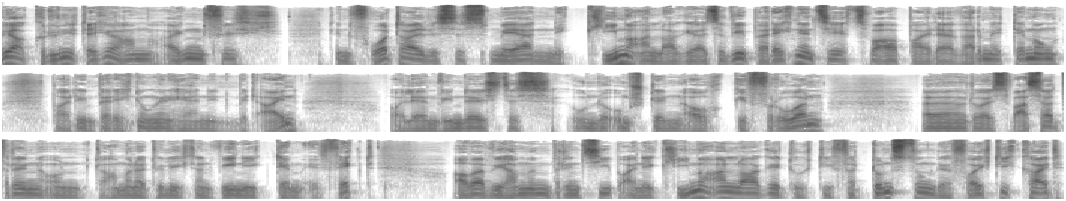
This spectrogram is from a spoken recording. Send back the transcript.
Ja, grüne Dächer haben eigentlich den Vorteil, das ist mehr eine Klimaanlage. Also wir berechnen sie zwar bei der Wärmedämmung, bei den Berechnungen her nicht mit ein, weil ja im Winter ist das unter Umständen auch gefroren. Äh, da ist Wasser drin und da haben wir natürlich dann wenig Dämmeffekt. Aber wir haben im Prinzip eine Klimaanlage durch die Verdunstung der Feuchtigkeit,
